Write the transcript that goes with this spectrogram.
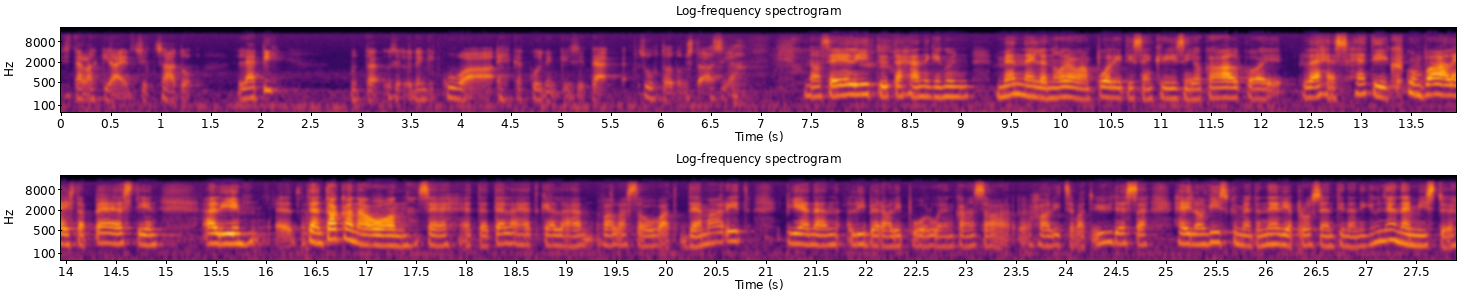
sitä lakia ei sitten saatu läpi mutta se jotenkin kuvaa ehkä kuitenkin sitä suhtautumista asiaan. No se liittyy tähän niin kuin menneille Norjavan poliittisen kriisin, joka alkoi lähes heti, kun vaaleista päästiin. Eli tämän takana on se, että tällä hetkellä vallassa ovat demarit, pienen liberaalipuolueen kanssa hallitsevat yhdessä. Heillä on 54 prosenttinen niin enemmistö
